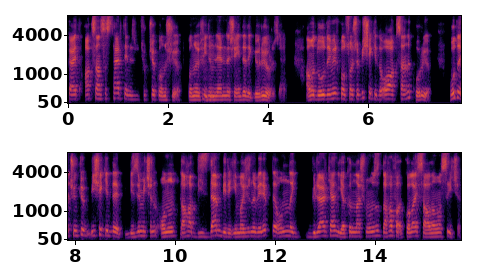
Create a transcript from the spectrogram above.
gayet aksansız tertemiz bir Türkçe konuşuyor. Bunu filmlerinde şeyinde de görüyoruz yani. Ama Doğu Demirkol sonuçta bir şekilde o aksanı koruyor. Bu da çünkü bir şekilde bizim için onun daha bizden biri imajını verip de onunla gülerken yakınlaşmamızı daha kolay sağlaması için.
